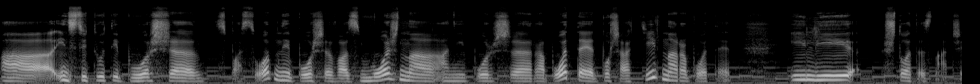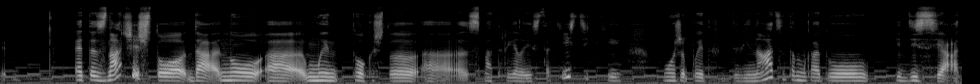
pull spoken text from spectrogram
а, институты больше способны, больше возможно, они больше работают, больше активно работают. Или что это значит? Это значит, что, да, ну, а, мы только что а, смотрели статистики, может быть, в 2012 году 50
